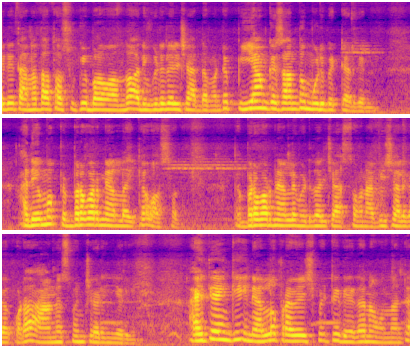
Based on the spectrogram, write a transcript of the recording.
ఏదైతే అన్నదాత సుఖీభావ ఉందో అది విడుదల చేద్దామంటే పిఎం కిసాన్తో ముడిపెట్టారు దీన్ని. అదేమో ఫిబ్రవరి నెలలో అయితే వస్తుంది. ఫిబ్రవరి నెలలో విడుదల చేస్తామని అఫీషియల్గా కూడా అనౌన్స్మెంట్ చేయడం జరిగింది. అయితే ఇంక ఈ నెలలో ప్రవేశపెట్టేది ఏదైనా ఉందంటే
